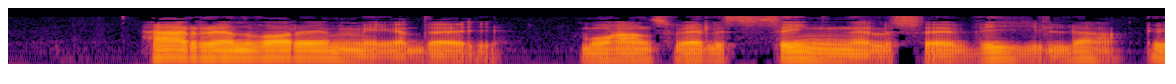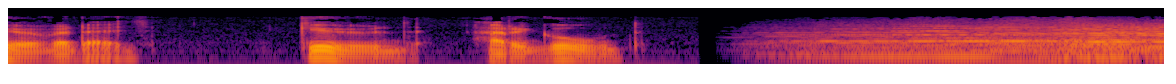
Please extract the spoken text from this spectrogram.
Herren vare med dig, må hans välsignelse vila över dig. Gud är god.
